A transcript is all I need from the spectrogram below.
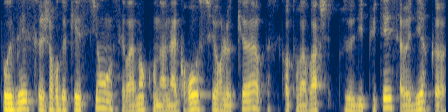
poser ce genre de questions. C'est vraiment qu'on en a gros sur le cœur, parce que quand on va voir le député, ça veut dire que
